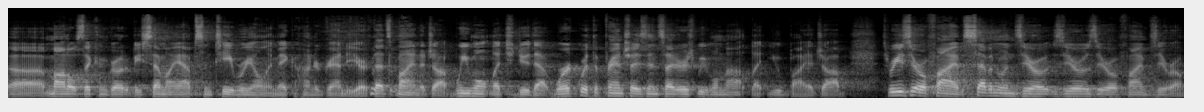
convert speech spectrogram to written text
uh, models that can grow to be semi-absentee, where you only make 100 grand a year. That's buying a job. We won't let you do that. Work with the franchise insiders. We will not let you buy a job. 305-710-0050.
